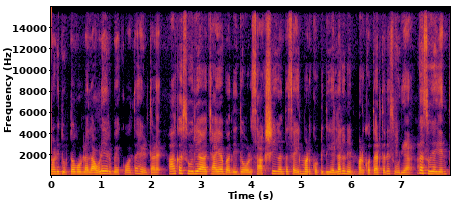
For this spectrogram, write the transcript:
ಮಾಡಿ ದುಡ್ಡು ತಗೊಂಡಲ್ಲ ಅವಳೇ ಇರಬೇಕು ಅಂತ ಹೇಳ್ತಾಳೆ. ಆಗ ಸೂರ್ಯ ಛಾಯಾ ಬಂದಿದ್ದು, ಅವಳು ಸಾಕ್ಷಿಗಂತ ಸೈನ್ ಮಾಡಿಕೊಟ್ಟಿದ್ದು, ಎಲ್ಲನೂ ನೆನ್ಪು ಮಾಡ್ಕೊತಾ ಇರ್ತಾನೆ ಸೂರ್ಯ. ಆಗ ಸೂರ್ಯ ಎಂಥ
